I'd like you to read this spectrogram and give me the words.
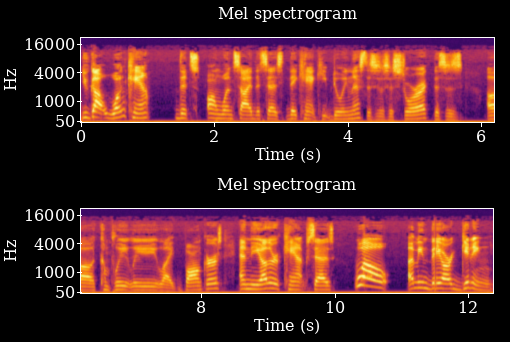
you've got one camp that's on one side that says they can't keep doing this. This is historic. This is uh, completely like bonkers. And the other camp says, well, I mean, they are getting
